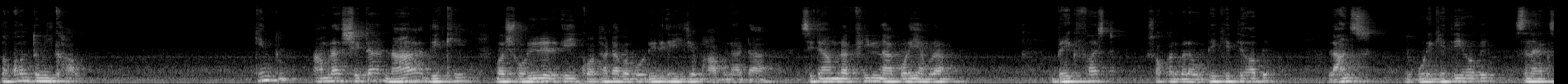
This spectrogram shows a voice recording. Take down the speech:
তখন তুমি খাও। কিন্তু আমরা সেটা না দেখে বা শরীরের এই কথাটা বা বডির এই যে ভাবনাটা, সেটা আমরা ফিল না করেই আমরা ব্রেকফাস্ট সকালবেলা উঠে খেতে হবে লাঞ্চ দুপুরে খেতেই হবে স্ন্যাক্স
